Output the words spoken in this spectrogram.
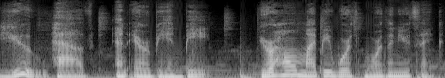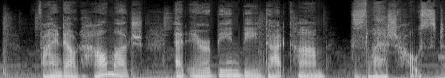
you have an Airbnb. Your home might be worth more than you think. Find out how much at airbnb.com/slash host.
